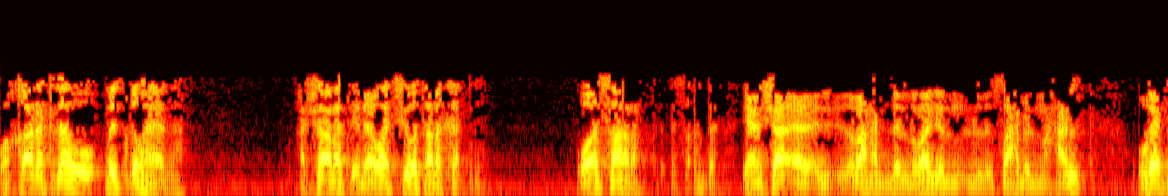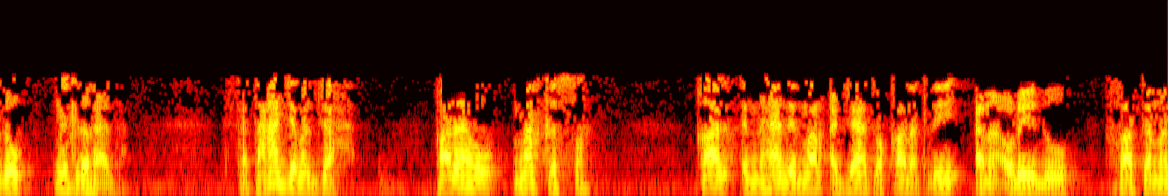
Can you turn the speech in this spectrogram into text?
وقالت له مثل هذا. أشارت إلى وجهي وتركتني. وسارت يعني راحت للرجل صاحب المحل وقالت له مثل هذا. فتعجب الجحر قال له ما القصة؟ قال إن هذه المرأة جاءت وقالت لي أنا أريد خاتما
